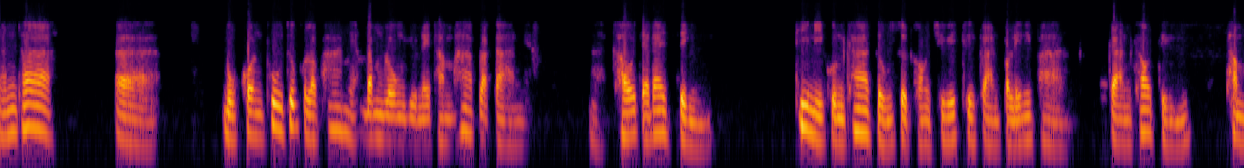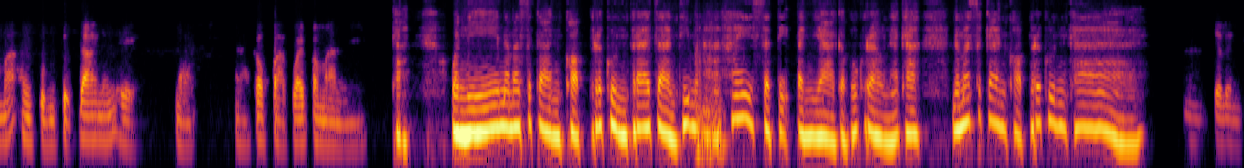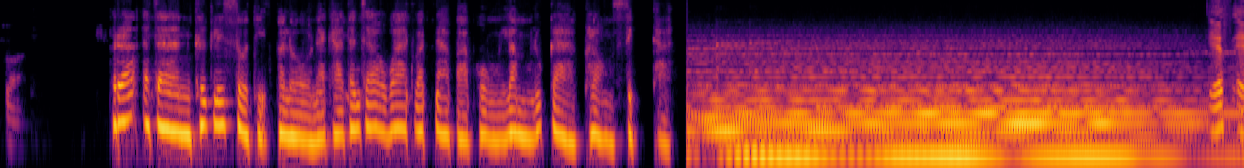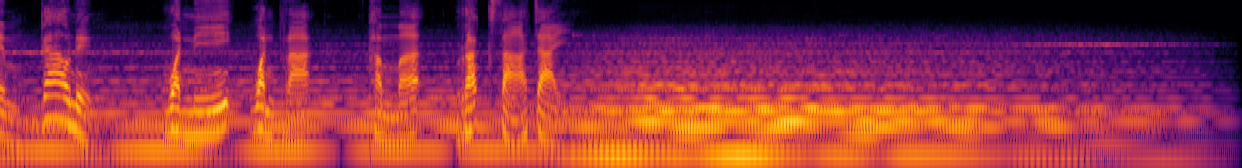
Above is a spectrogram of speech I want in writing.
นั้นถ้าบุคคลผู้ทุพพลภาพเนี่ยดำรงอยู่ในธรรมห้าประการเนี่ยเขาจะได้สิ่งที่มีคุณค่าสูงสุดของชีวิตคือการปรินิพานการเข้าถึงธรรมะอันสูงสุดได้นั่นเองนะนะก็ฝากไว้ประมาณนี้ค่ะ วันนี้นมัสการขอบพระคุณพระอาจารย์ที่มาให้สติปัญญากับพวกเรานะคะ นมัสการขอบพระคุณค่ะเจริญพร พระอาจารย์คึกฤทธิ์โสติพโลนะคะ ท่านเจ้าวาดวัดนาป่าพงลำลูกกาคลองสิบค่ะ FM 91 วันนี้วันพระ ธรรมรักษาใจ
